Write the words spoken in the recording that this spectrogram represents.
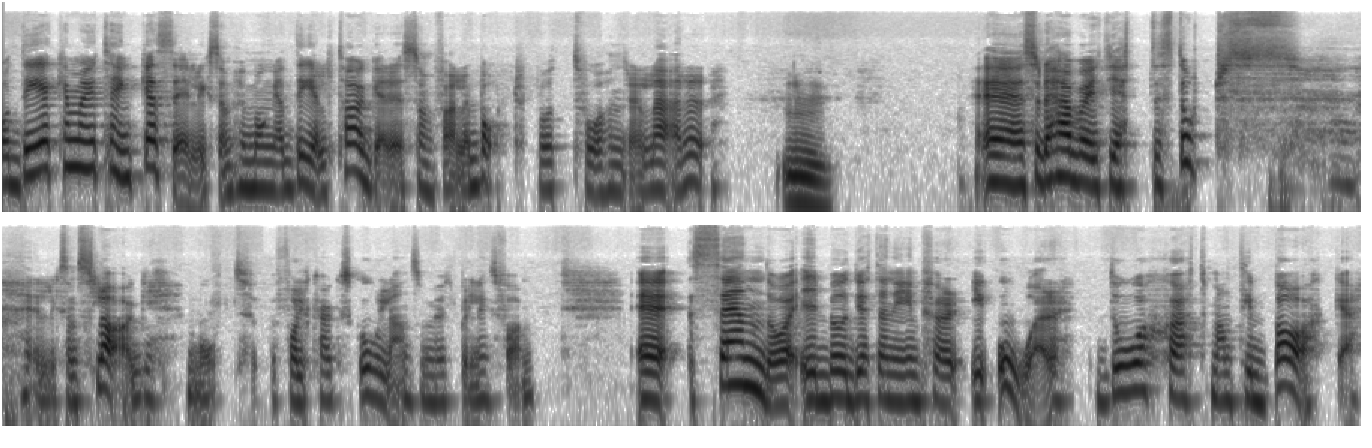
Och det kan man ju tänka sig, liksom, hur många deltagare som faller bort på 200 lärare. Mm. Eh, så det här var ett jättestort liksom, slag mot folkhögskolan som utbildningsform. Eh, sen då i budgeten inför i år, då sköt man tillbaka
